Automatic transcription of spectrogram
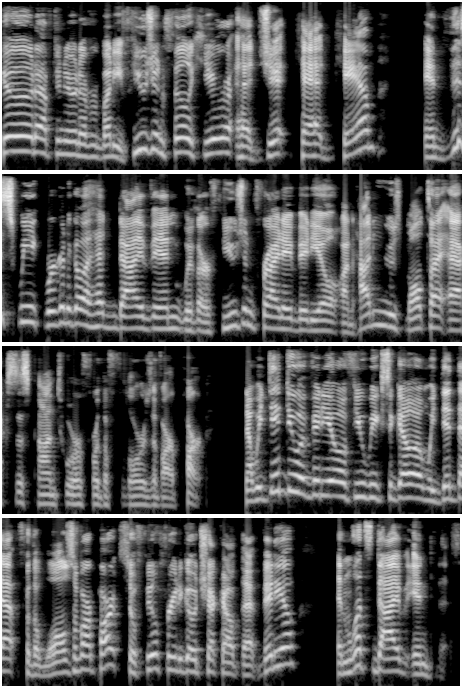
Good afternoon, everybody. Fusion Phil here at JitCAD Cam. And this week, we're going to go ahead and dive in with our Fusion Friday video on how to use multi-axis contour for the floors of our part. Now, we did do a video a few weeks ago, and we did that for the walls of our part, so feel free to go check out that video. And let's dive into this.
